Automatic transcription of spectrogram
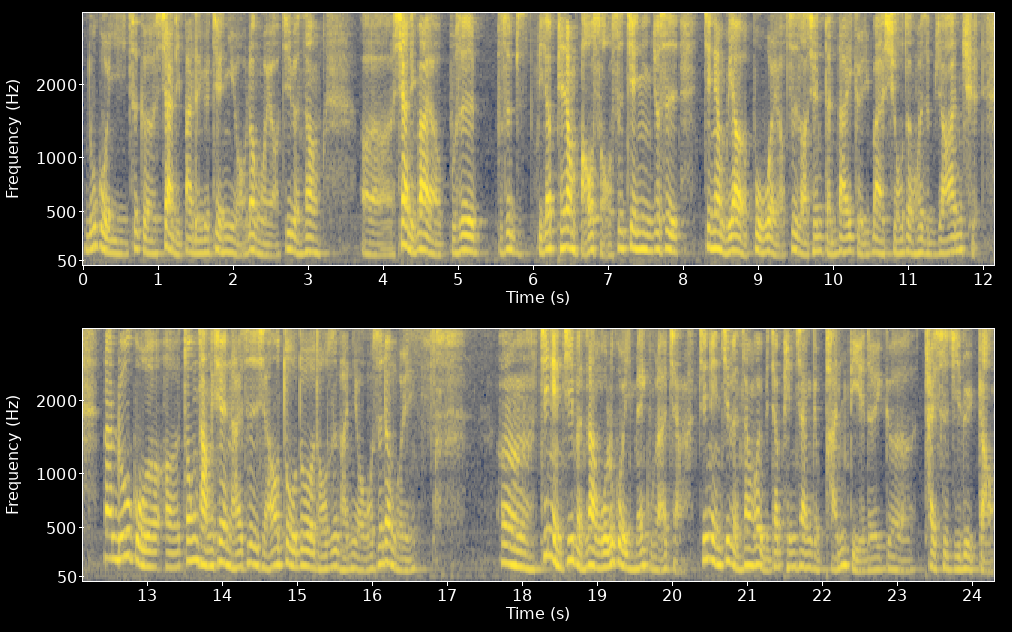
如果以这个下礼拜的一个建议哦，认为哦，基本上呃下礼拜哦不是不是比较偏向保守，是建议就是尽量不要有部位哦，至少先等待一个礼拜修正或者比较安全。那如果呃中长线还是想要做多的投资朋友，我是认为，嗯，今年基本上我如果以美股来讲啊，今年基本上会比较偏向一个盘跌的一个态势几率高。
